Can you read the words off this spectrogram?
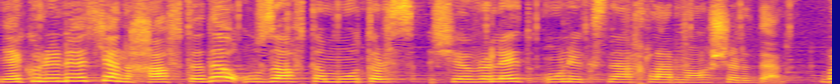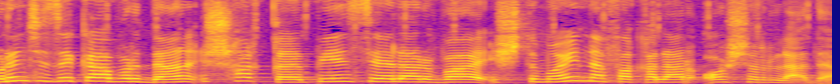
yakunlanayotgan haftada uzavto motors chevrolet onix narxlarini oshirdi. Birinchi dekabrdan ish haqqi pensiyalar va ijtimoiy nafaqalar oshiriladi.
